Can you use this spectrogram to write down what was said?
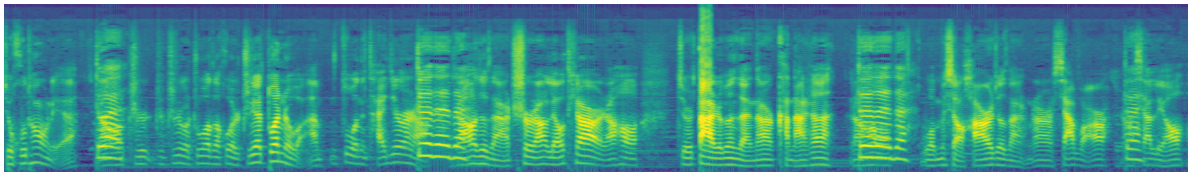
就胡同里，然后支支支个桌子或者直接端着碗坐那台阶上，对对对然后就在那吃，然后聊天儿，然后就是大人们在那儿侃大山，然后对对对，我们小孩儿就在那儿瞎玩儿，然后瞎聊。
